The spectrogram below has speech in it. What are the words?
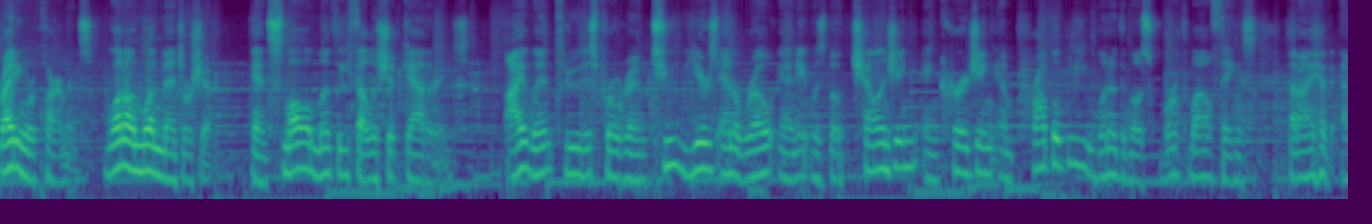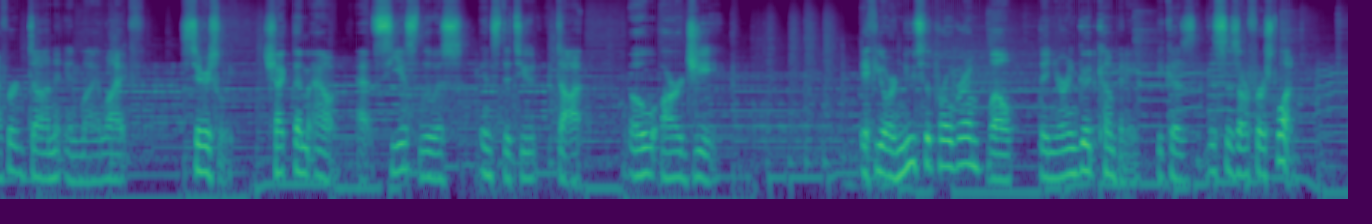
writing requirements, one on one mentorship, and small monthly fellowship gatherings. I went through this program two years in a row, and it was both challenging, encouraging, and probably one of the most worthwhile things that I have ever done in my life. Seriously, check them out at cslewisinstitute.org. If you are new to the program, well, then you're in good company because this is our first one.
